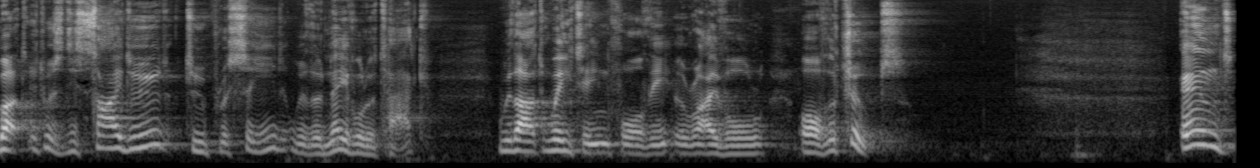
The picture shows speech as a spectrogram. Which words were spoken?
But it was decided to proceed with a naval attack without waiting for the arrival of the troops. And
